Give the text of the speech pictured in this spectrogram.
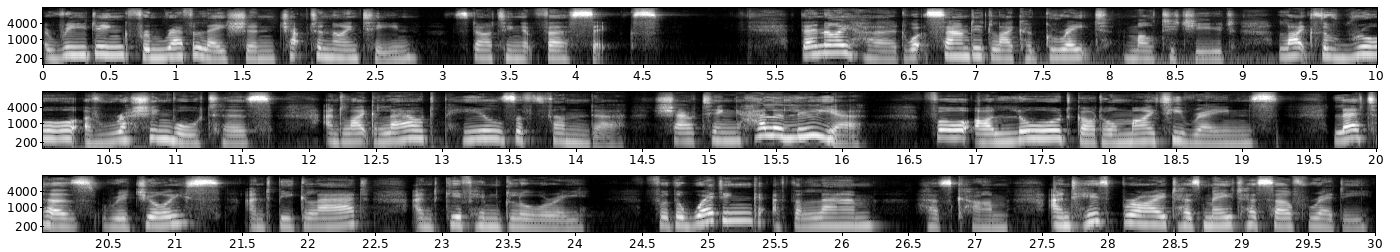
A reading from Revelation chapter 19, starting at verse 6. Then I heard what sounded like a great multitude, like the roar of rushing waters, and like loud peals of thunder, shouting, Hallelujah! For our Lord God Almighty reigns. Let us rejoice and be glad and give him glory. For the wedding of the Lamb has come, and his bride has made herself ready.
